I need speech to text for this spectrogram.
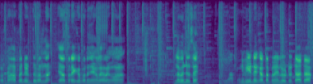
അപ്പോൾ പാപ്പന്റെ അടുത്ത് വന്ന യാത്രയൊക്കെ പറഞ്ഞ് ഞങ്ങൾ ഇറങ്ങുവാണ്. അല്ല പൊന്നൂസേ ഇനി വീണ്ടും കട്ടപ്പനയിലോട്ട്. ടാറ്റാ.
